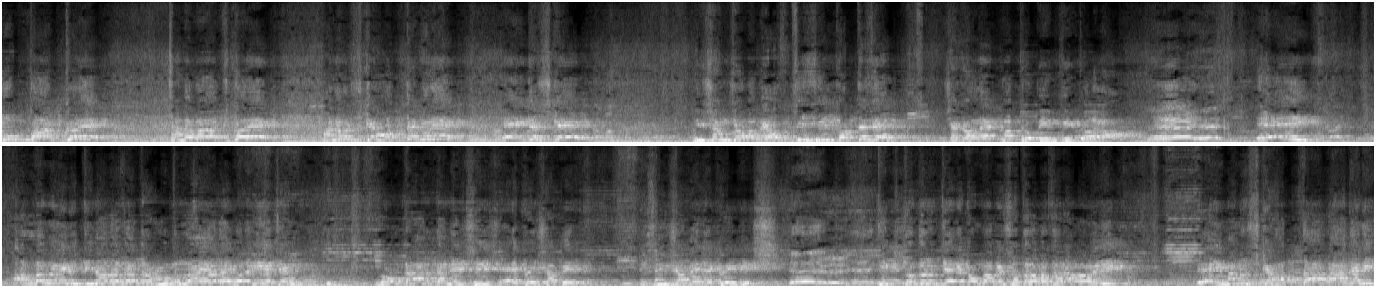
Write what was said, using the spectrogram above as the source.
লুটপাট করে, চাঁদাবাজ করে, মানুষকে হত্যা করে এই দেশকে নৃশংসভাবে অস্থিতিশীল করতেছেন সেটা হলো একমাত্র বিএনপির দলেরা। এই আল্লাহ মাইনুদ্দিন আলাদাত রহমতুল্লাহ বলে গিয়েছেন, নৌকার দানের শেষ একই সাপের দুই একই বিষ ঠিক তদ্রুপ যেরকম ভাবে সতেরো বছর আওয়ামী লীগ এই মানুষকে হত্যা রাজানি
